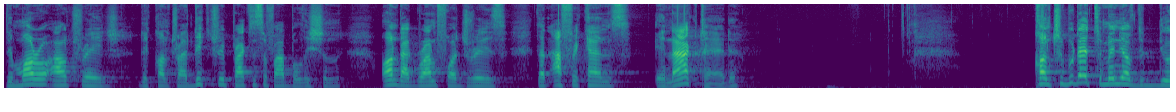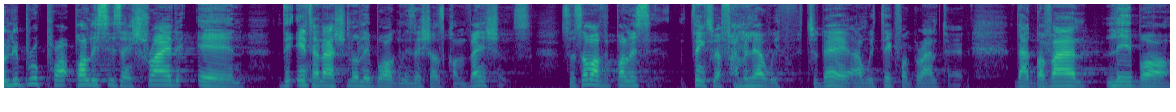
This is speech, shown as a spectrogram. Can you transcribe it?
the moral outrage, the contradictory practice of abolition, underground forgeries that Africans enacted contributed to many of the neoliberal policies enshrined in the International Labour Organization's conventions. So some of the policy, things we're familiar with today and we take for granted that govern labor,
